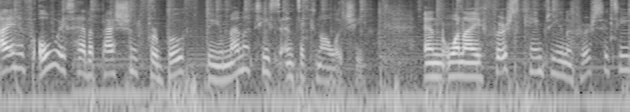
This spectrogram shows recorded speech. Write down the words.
I have always had a passion for both the humanities and technology. And when I first came to university,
